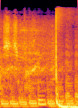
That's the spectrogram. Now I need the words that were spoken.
house is mine.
